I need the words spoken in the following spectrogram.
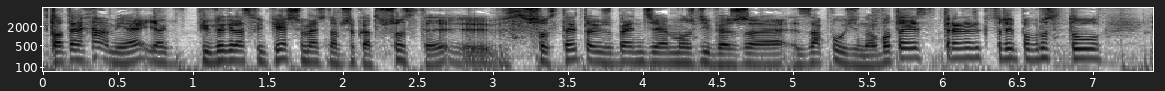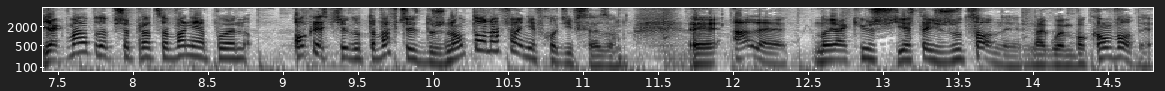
W Tottenhamie, jak wygra swój pierwszy mecz na przykład w szósty, y, z szósty, to już będzie możliwe, że za późno, bo to jest trener, który po prostu, jak ma do przepracowania pełen okres przygotowawczy z drużyną, to ona fajnie wchodzi w sezon. Y, Ale no jak już jesteś rzucony na głęboką wodę,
